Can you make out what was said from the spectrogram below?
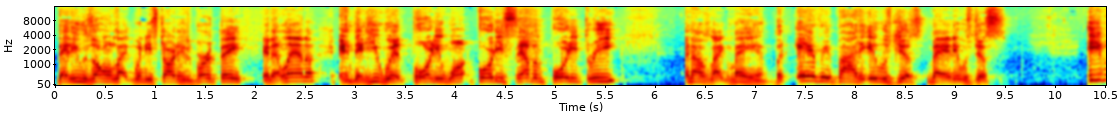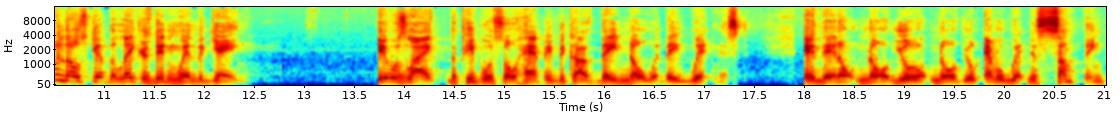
that he was on like when he started his birthday in Atlanta. And then he went 41, 47, 43. And I was like, man, but everybody, it was just, man, it was just, even though Skip, the Lakers didn't win the game, it was like the people were so happy because they know what they witnessed. And they don't know if you don't know if you'll ever witness something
